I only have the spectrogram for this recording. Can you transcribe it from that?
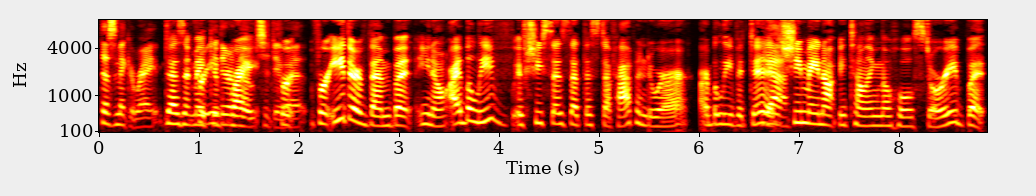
Doesn't make it right. doesn't make it right to do for, it. for either of them. But you know, I believe if she says that this stuff happened to her, I believe it did. Yeah. She may not be telling the whole story, but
